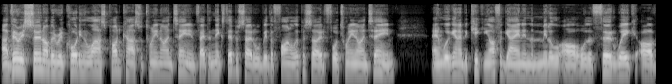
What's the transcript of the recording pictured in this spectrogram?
Uh, very soon, I'll be recording the last podcast for 2019. In fact, the next episode will be the final episode for 2019 and we're going to be kicking off again in the middle of, or the third week of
